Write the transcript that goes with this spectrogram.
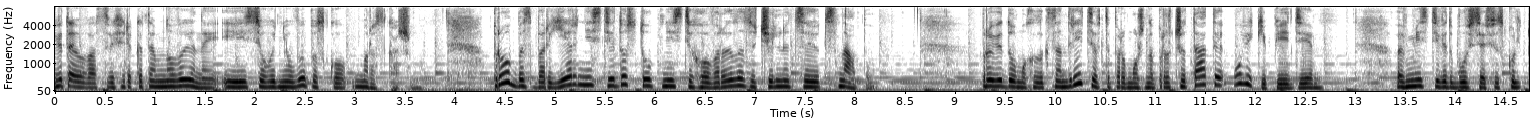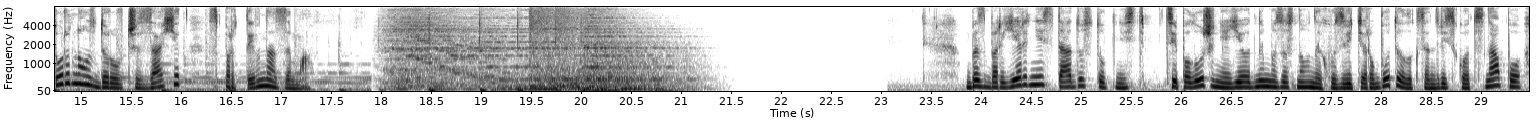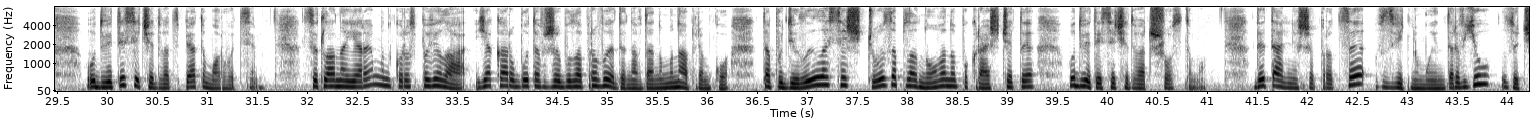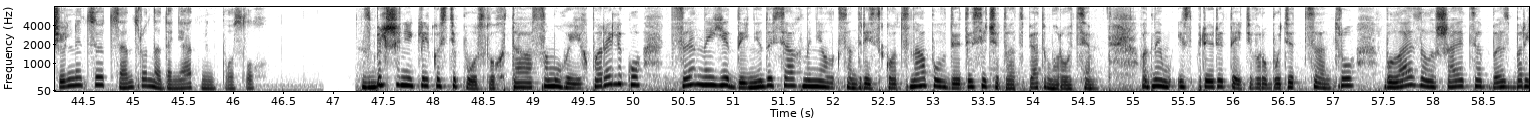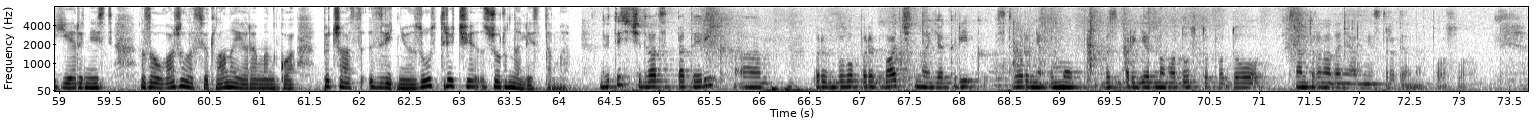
Вітаю вас в ефірі КТМ Новини. І сьогодні у випуску ми розкажемо про безбар'єрність і доступність говорили з очільницею ЦНАПу. Про відомих олександрійців тепер можна прочитати у Вікіпедії. В місті відбувся фізкультурно-оздоровчий захід Спортивна зима. Безбар'єрність та доступність. Ці положення є одним із основних у звіті роботи Олександрійського ЦНАПу у 2025 році. Світлана Яременко розповіла, яка робота вже була проведена в даному напрямку, та поділилася, що заплановано покращити у 2026-му. Детальніше про це в звітньому інтерв'ю з очільницею центру надання адмінпослуг. Збільшення кількості послуг та самого їх переліку це не єдині досягнення Олександрійського ЦНАПу в 2025 році. Одним із пріоритетів в роботі центру була і залишається безбар'єрність, зауважила Світлана Яременко під час звітньої зустрічі з журналістами. 2025 рік е, було передбачено як рік створення умов безбар'єрного доступу до центру надання адміністративних послуг.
